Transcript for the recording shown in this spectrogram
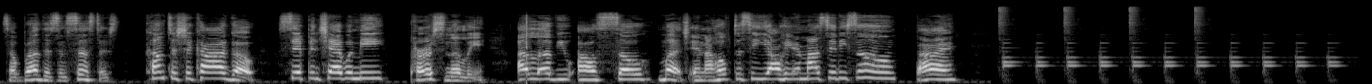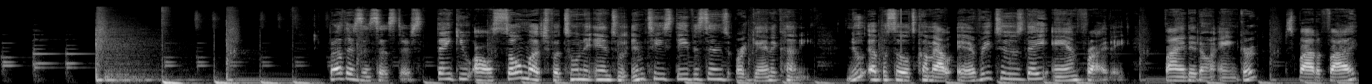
So, brothers and sisters, come to Chicago, sip and chat with me personally. I love you all so much, and I hope to see y'all here in my city soon. Bye. Brothers and sisters, thank you all so much for tuning in to MT Stevenson's Organic Honey. New episodes come out every Tuesday and Friday. Find it on Anchor, Spotify,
